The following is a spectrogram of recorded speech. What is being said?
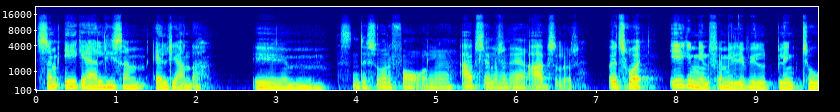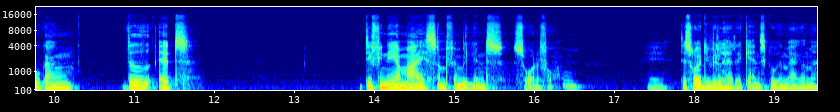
som ikke er ligesom alle de andre. Øhm, Sådan det sorte får, eller hvad Absolut. man? Ja. Absolut. Og jeg tror ikke, min familie ville blinke to gange ved at definere mig som familiens sorte får. Mm. Det tror jeg, de ville have det ganske udmærket med.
